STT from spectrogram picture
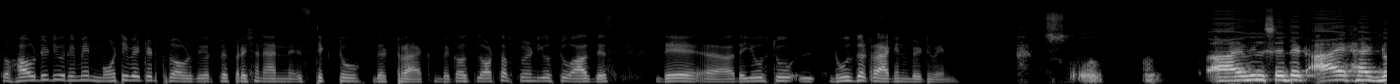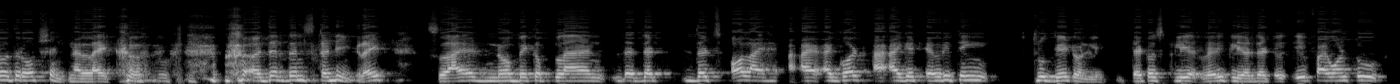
So how did you remain motivated throughout your preparation and stick to the track? Because lots of students used to ask this. They uh, they used to lose the track in between. So I will say that I had no other option, like other than studying, right? So I had no backup plan. That that that's all I I, I got. I, I get everything through gate only. That was clear, very clear. That if I want to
